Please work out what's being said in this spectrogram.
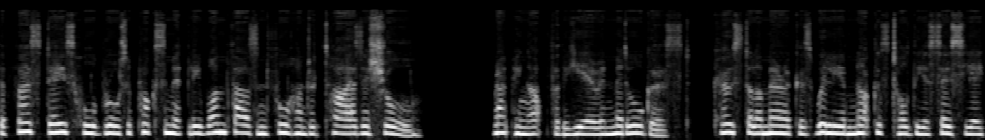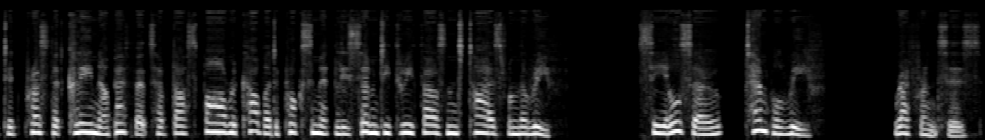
the first day's haul brought approximately 1,400 tires ashore. Wrapping up for the year in mid-August, Coastal America's William Knuckles told the Associated Press that cleanup efforts have thus far recovered approximately 73,000 tires from the reef. See also, Temple Reef. References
